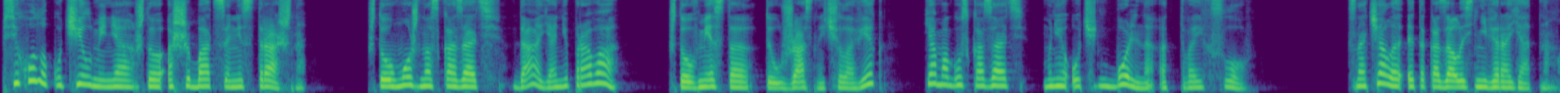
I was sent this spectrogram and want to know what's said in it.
Психолог учил меня, что ошибаться не страшно, что можно сказать «да, я не права», что вместо «ты ужасный человек» я могу сказать «мне очень больно от твоих слов». Сначала это казалось невероятным.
